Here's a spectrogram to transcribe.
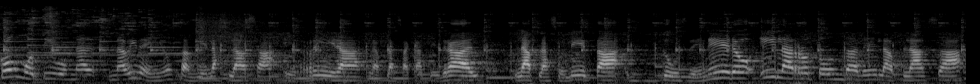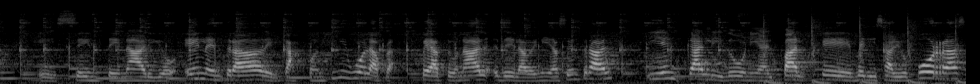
con motivos na- navideños, también la Plaza Herrera, la Plaza Catedral, la Plazoleta 2 de enero y la rotonda de la Plaza El Centenario en la entrada del casco antiguo, la peatonal de la Avenida Central y en Caledonia, el Parque Belisario Porras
